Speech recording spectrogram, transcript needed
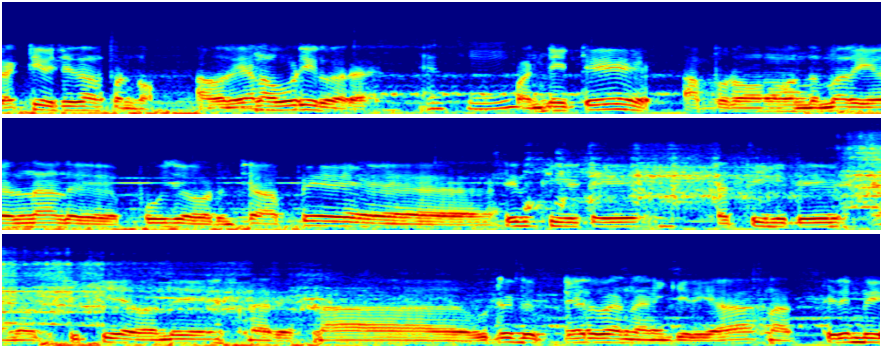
கட்டி வச்சுதான் பண்ணோம். அவர் ஏன்னா ஓடிடுவாரு. பண்ணிட்டு அப்புறம் இந்த மாதிரி ஏழு நாள் பூஜை ஓடிச்சு அப்பயே சிரிச்சுக்கிட்டு கத்திக்கிட்டு என்னோட சித்திய வந்து சொன்னாரு நான் விட்டுட்டு போயிருவேன்னு நினைக்கிறியா? நான் திரும்பி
